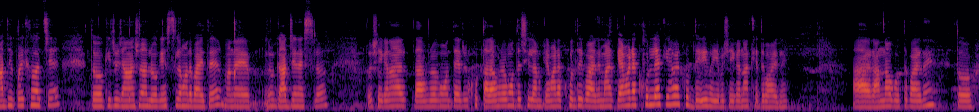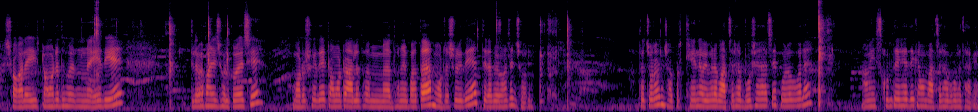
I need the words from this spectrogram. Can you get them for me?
মাধ্যমিক পরীক্ষা হচ্ছে। তো কিছু জানাশোনা লোক এসেছিল আমাদের বাড়িতে মানে গার্জেন এসেছিল। তো সেখানে আর তাড়াহুড়োর মধ্যে একটু খুব তাড়াহুড়োর মধ্যে ছিলাম, ক্যামেরা খুলতেই পারিনি। মানে ক্যামেরা খুললে কী হবে খুব দেরি হয়ে যাবে, সেখানে আর খেতে পারিনি। আর রান্নাও করতে পারিনি। তো সকালে এই টমেটো এ দিয়ে তেলাপিয়া মাছের ঝোল করেছে। মটরশুঁটি দিয়ে টমেটো, আলু ধনে পাতা, মটরশুঁটি দিয়ে তেলাপিয়া মাছের ঝোল। তো চলুন, ঝটপট খেয়ে নেই ওইভাবে বাচ্চা সব বসে আছে পড়বে বলে। আমি স্কুল থেকে দেখি আমার বাচ্চারা বসে থাকে।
